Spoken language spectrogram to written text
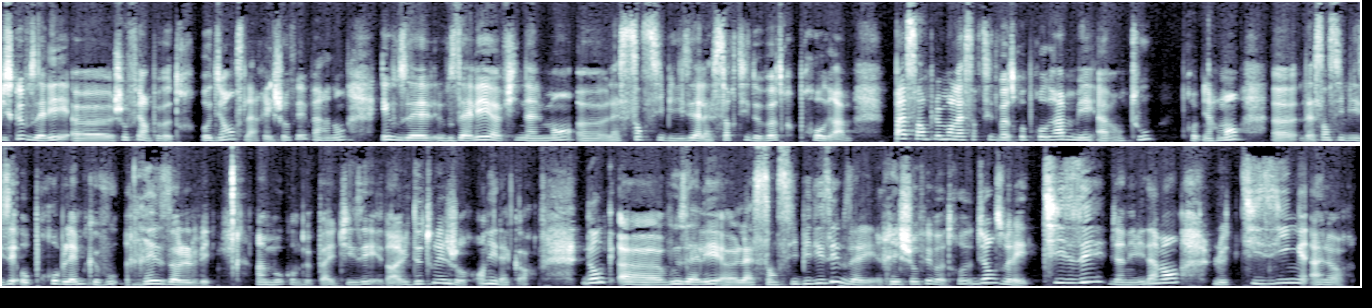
puisque vous allez euh, chauffer un peu votre audience, la réchauffer, pardon, et vous allez, vous allez euh, finalement euh, la sensibiliser à la sortie de votre programme. Pas simplement la sortie de votre programme, mais avant tout Premièrement, euh, la sensibiliser aux problèmes que vous résolvez. Un mot qu'on ne peut pas utiliser dans la vie de tous les jours, on est d'accord. Donc, euh, vous allez euh, la sensibiliser, vous allez réchauffer votre audience, vous allez teaser, bien évidemment. Le teasing, alors,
